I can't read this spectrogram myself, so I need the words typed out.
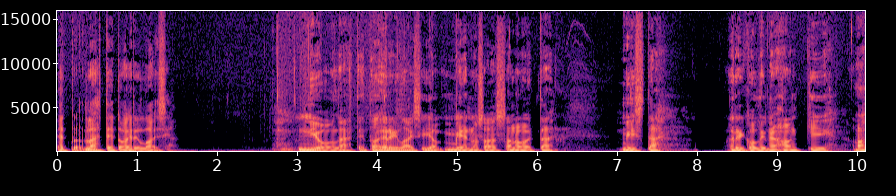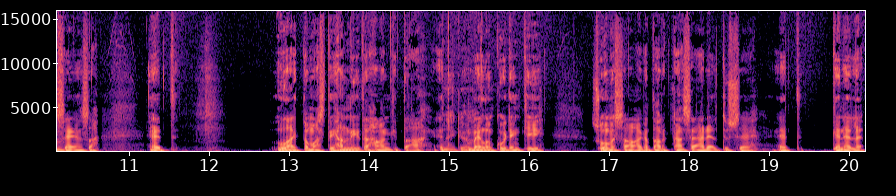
että lähteet on erilaisia. Joo, lähteet on erilaisia ja en osaa sanoa, että mistä rikollinen hankkii mm. aseensa. Mm. Että laittomastihan niitä hankitaan. Et niin meillä on kuitenkin Suomessa on aika tarkkaan säädelty se, että kenelle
